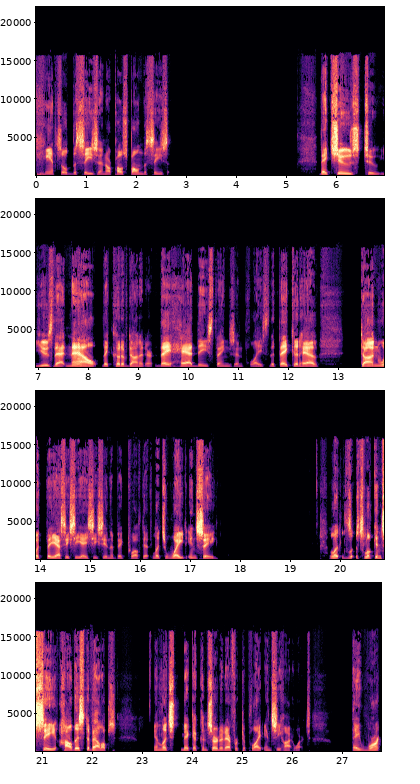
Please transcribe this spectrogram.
canceled the season or postponed the season. They choose to use that now. They could have done it. They had these things in place that they could have done with the SEC, ACC, and the Big 12 did. Let's wait and see. Let, let's look and see how this develops, and let's make a concerted effort to play and see how it works. They weren't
